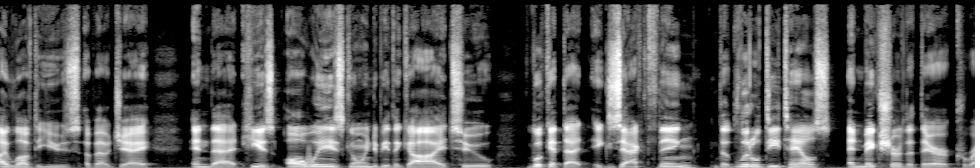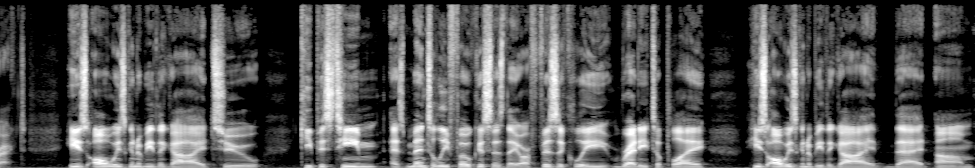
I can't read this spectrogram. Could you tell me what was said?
I love to use about Jay, in that he is always going to be the guy to look at that exact thing, the little details, and make sure that they're correct. He's always going to be the guy to keep his team as mentally focused as they are physically ready to play. He's always going to be the guy that um,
